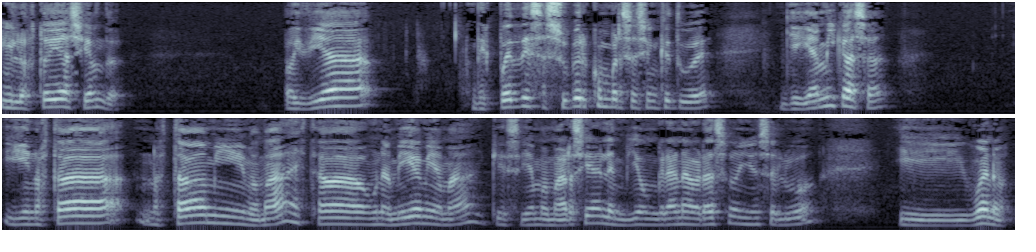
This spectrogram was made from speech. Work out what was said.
Y lo estoy haciendo. Hoy día, después de esa super conversación que tuve, llegué a mi casa y no estaba, no estaba mi mamá, estaba una amiga de mi mamá que se llama Marcia, le envío un gran abrazo y un saludo. Y bueno,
